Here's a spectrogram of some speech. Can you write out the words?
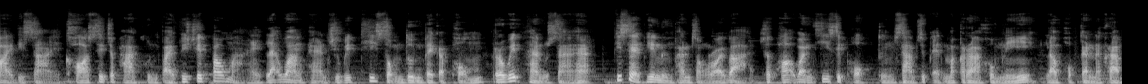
by Design คอร์สที่จะพาคุณไปพิชิตเป้าหมาย และวางแผนชีวิตที่สมดุลไปกับผม รวิทย์หานุสาหะ พิเศษเพียง 1,200 บาท เฉพาะวันที่ 16 ถึง 31 มกราคมนี้ แล้วพบกันนะครับ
